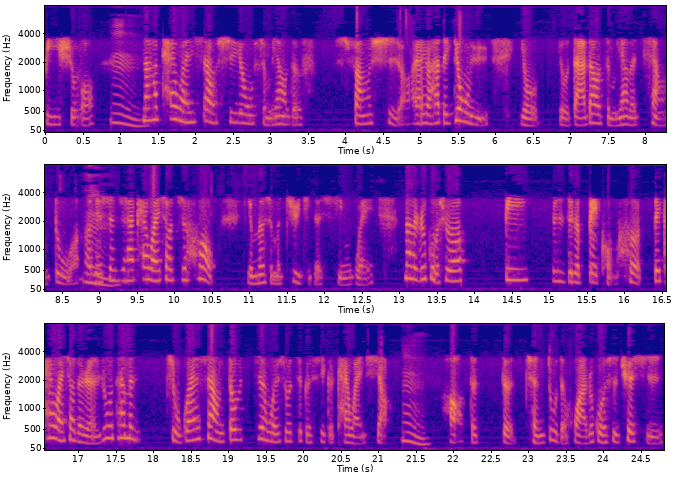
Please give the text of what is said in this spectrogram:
B 说？嗯。那他开玩笑是用什么样的方式啊？还有他的用语有有达到怎么样的强度啊？而且甚至他开玩笑之后有没有什么具体的行为？那如果说 B 就是这个被恐吓、被开玩笑的人，如果他们主观上都认为说这个是一个开玩笑，嗯，好的的程度的话，如果是确实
